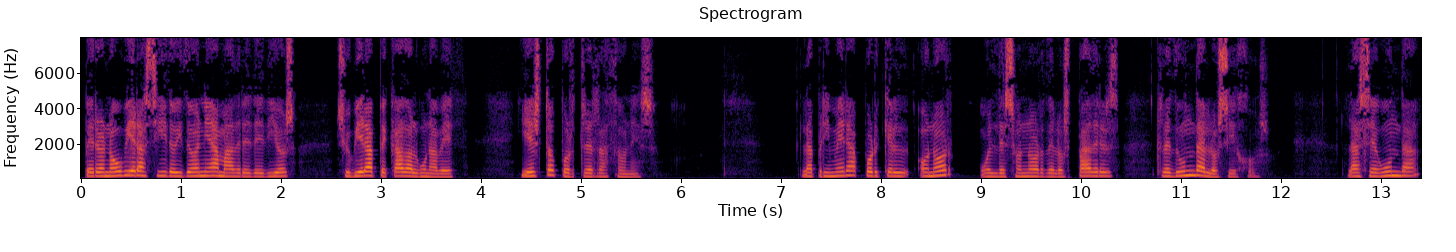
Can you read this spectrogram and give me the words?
Pero no hubiera sido idónea Madre de Dios si hubiera pecado alguna vez, y esto por tres razones. La primera, porque el honor o el deshonor de los padres redunda en los hijos. La segunda,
